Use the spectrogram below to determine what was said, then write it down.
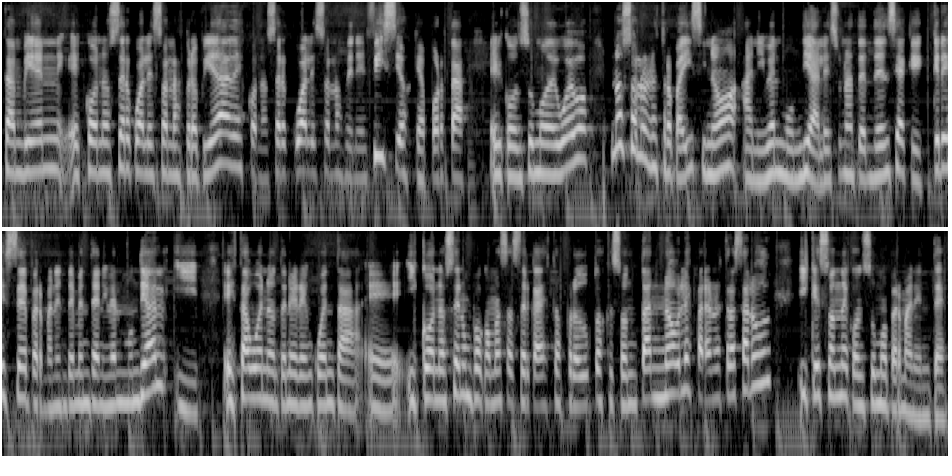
también eh, conocer cuáles son las propiedades, conocer cuáles son los beneficios que aporta el consumo de huevo, no solo en nuestro país, sino a nivel mundial. Es una tendencia que crece permanentemente a nivel mundial y está bueno tener en cuenta eh, y conocer un poco más acerca de estos productos que son tan nobles para nuestra salud y que son de consumo permanente.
